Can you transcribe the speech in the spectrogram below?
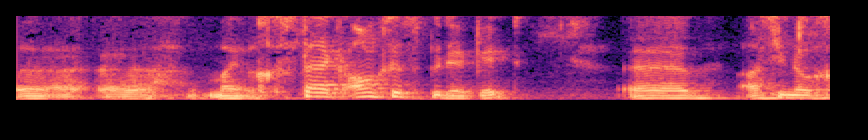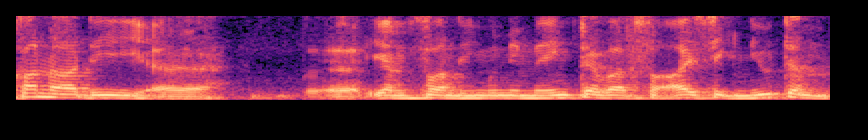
uh, uh my sterk aangespreek het uh as jy nou gaan na die uh, uh een van die monumente wat vir Isaac Newton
